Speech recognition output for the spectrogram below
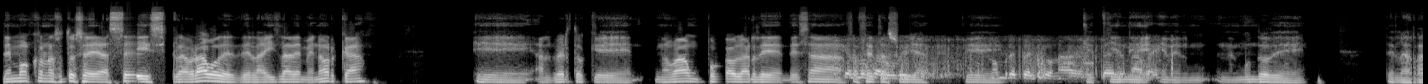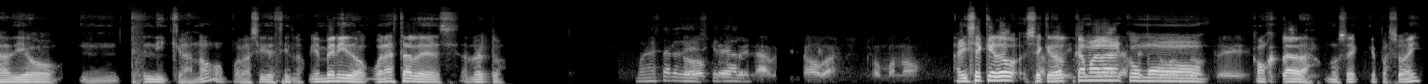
tenemos con nosotros a Seis Bravo desde la isla de Menorca. Eh, Alberto, que nos va un poco a hablar de, esa faceta suya que, tiene en el, en el mundo de, la radio mm, técnica, ¿no? Por así decirlo. Bienvenido. Buenas tardes, Alberto. Buenas tardes, ¿qué tal? ¿Cómo no? Ahí se quedó, se quedó la cámara como congelada. No sé qué pasó ahí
